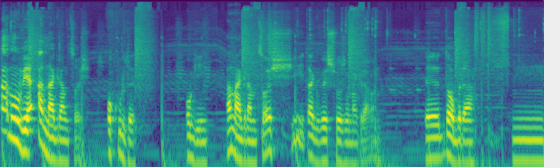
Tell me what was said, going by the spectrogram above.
A mówię, a nagram coś. O kurde. Ogień. A nagram coś i tak wyszło, że nagrałem. E, dobra. Mm.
